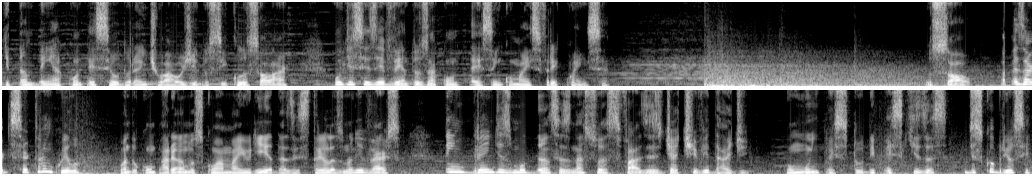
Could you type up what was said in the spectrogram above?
que também aconteceu durante o auge do ciclo solar onde esses eventos acontecem com mais frequência. O Sol, apesar de ser tranquilo, quando comparamos com a maioria das estrelas no universo, tem grandes mudanças nas suas fases de atividade. Com muito estudo e pesquisas, descobriu-se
